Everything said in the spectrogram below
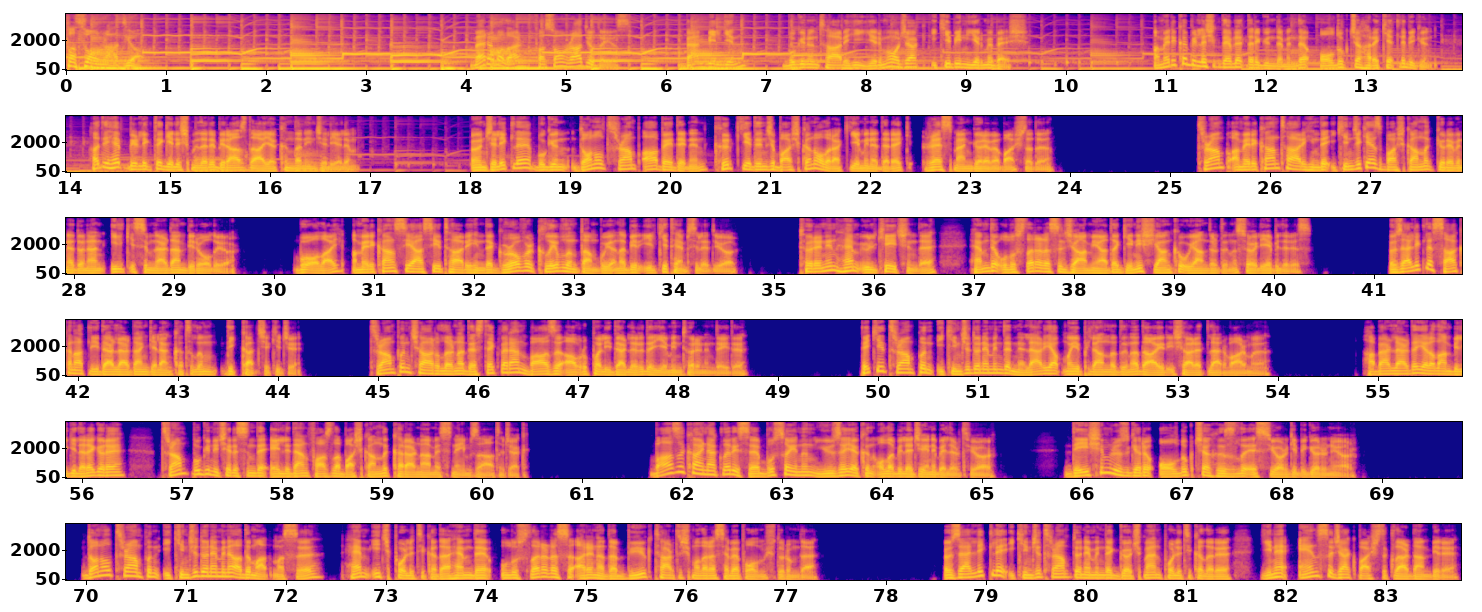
Fason Radyo. Merhabalar, Fason Radyo'dayız. Ben Bilgin, bugünün tarihi 20 Ocak 2025. Amerika Birleşik Devletleri gündeminde oldukça hareketli bir gün. Hadi hep birlikte gelişmeleri biraz daha yakından inceleyelim. Öncelikle bugün Donald Trump ABD'nin 47. başkanı olarak yemin ederek resmen göreve başladı. Trump, Amerikan tarihinde ikinci kez başkanlık görevine dönen ilk isimlerden biri oluyor. Bu olay, Amerikan siyasi tarihinde Grover Cleveland'dan bu yana bir ilki temsil ediyor. Törenin hem ülke içinde hem de uluslararası camiada geniş yankı uyandırdığını söyleyebiliriz. Özellikle sağ kanat liderlerden gelen katılım dikkat çekici. Trump'ın çağrılarına destek veren bazı Avrupa liderleri de yemin törenindeydi. Peki Trump'ın ikinci döneminde neler yapmayı planladığına dair işaretler var mı? Haberlerde yer alan bilgilere göre Trump bugün içerisinde 50'den fazla başkanlık kararnamesine imza atacak. Bazı kaynaklar ise bu sayının 100'e yakın olabileceğini belirtiyor. Değişim rüzgarı oldukça hızlı esiyor gibi görünüyor. Donald Trump'ın ikinci dönemine adım atması hem iç politikada hem de uluslararası arenada büyük tartışmalara sebep olmuş durumda. Özellikle ikinci Trump döneminde göçmen politikaları yine en sıcak başlıklardan biri.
